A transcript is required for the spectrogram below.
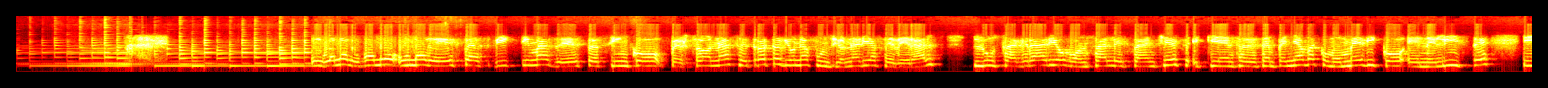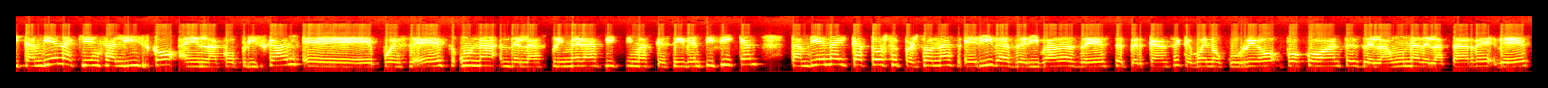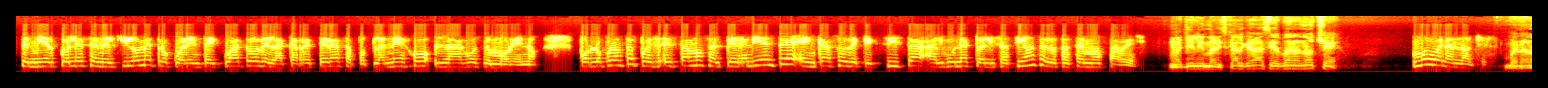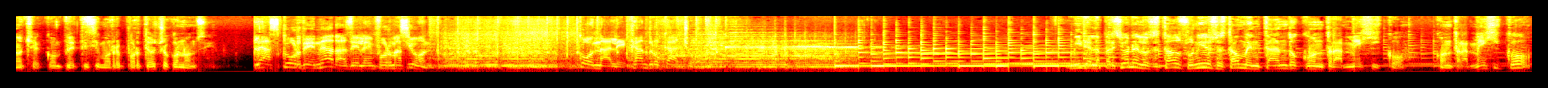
y bueno, Alejandro, una de estas víctimas, de estas cinco personas, se trata de una funcionaria federal Luz Agrario González Sánchez, quien se desempeñaba como médico en el ISTE y también aquí en Jalisco, en la Copriscal, eh, pues es una de las primeras víctimas que se identifican. También hay 14 personas heridas derivadas de este percance que, bueno, ocurrió poco antes de la una de la tarde de este miércoles en el kilómetro 44 de la carretera Zapotlanejo, Lagos de Moreno. Por lo pronto, pues estamos al pendiente en caso de que exista alguna actualización, se los hacemos saber. Mayeli Mariscal, gracias. Buenas noches. Muy buenas noches. Buenas noches. Completísimo reporte 8 con 11. Las coordenadas de la información. Con Alejandro Cacho. Mire, la presión en los Estados Unidos está aumentando contra México. Contra México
